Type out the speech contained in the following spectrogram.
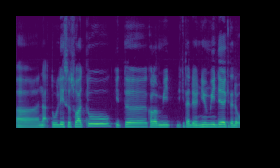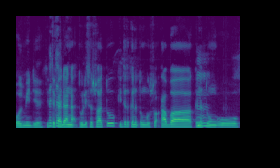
uh, nak tulis sesuatu, kita kalau mi, kita ada new media, kita ada old media. Kita Betul. kadang nak tulis sesuatu, kita kena tunggu surat khabar, kena hmm. tunggu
